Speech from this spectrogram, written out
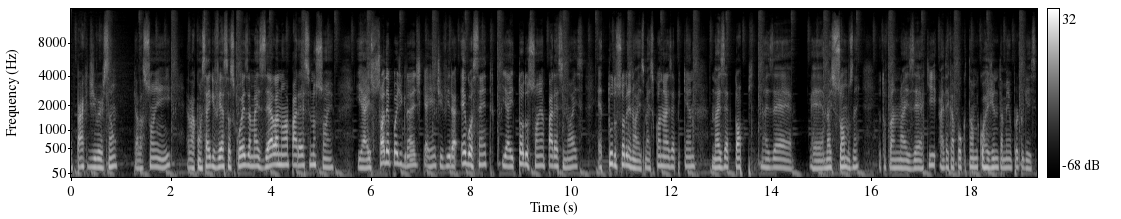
o, parque de diversão, que ela sonha aí, ela consegue ver essas coisas, mas ela não aparece no sonho. E aí só depois de grande que a gente vira egocêntrico e aí todo sonho aparece nós, é tudo sobre nós. Mas quando nós é pequeno, nós é top, nós é, é nós somos, né? Eu tô falando nós é aqui, aí daqui a pouco estão me corrigindo também o português.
